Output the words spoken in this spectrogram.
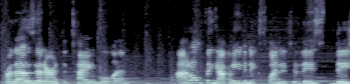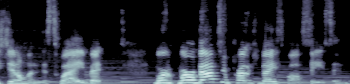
for those that are at the table. And I don't think I've even explained it to these, these gentlemen this way, but we're, we're about to approach baseball season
